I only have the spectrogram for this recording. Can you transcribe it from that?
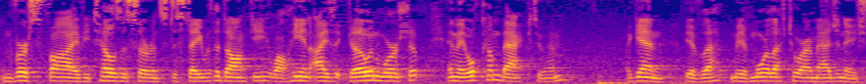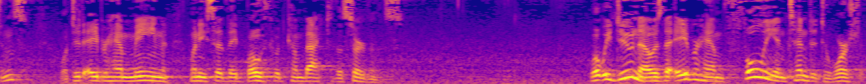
In verse 5, he tells his servants to stay with the donkey while he and Isaac go and worship, and they will come back to him. Again, we have, left, we have more left to our imaginations. What did Abraham mean when he said they both would come back to the servants? What we do know is that Abraham fully intended to worship.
